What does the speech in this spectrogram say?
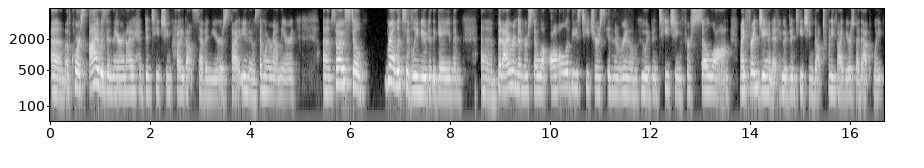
um, of course, I was in there and I had been teaching probably about seven years, five, you know, somewhere around there. And um, so I was still relatively new to the game and um, but i remember so well all of these teachers in the room who had been teaching for so long my friend janet who had been teaching about 25 years by that point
